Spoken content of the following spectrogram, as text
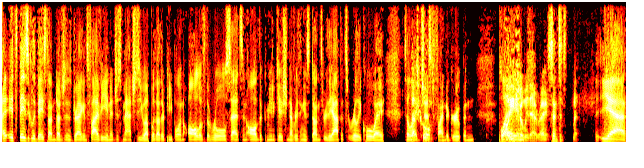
It's basically based on Dungeons and Dragons 5e, and it just matches you up with other people, and all of the rule sets and all the communication, everything is done through the app. It's a really cool way to like cool. just find a group and Oh, play. you and- showed me that, right? since it's yeah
